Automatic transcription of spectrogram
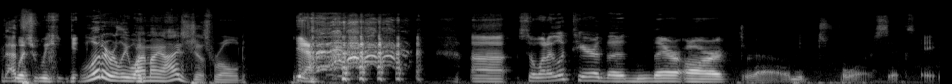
That's which we can get literally why my eyes just rolled. yeah. uh, so when I looked here, the there are uh, let me four, six, eight,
